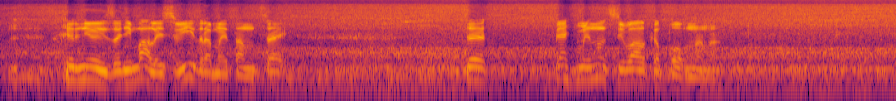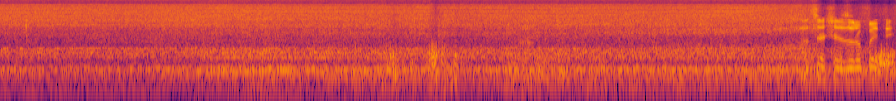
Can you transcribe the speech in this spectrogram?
хернею займалися відрами там цей. Це 5 минут сівалка повна. на. Оце ще зробити,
